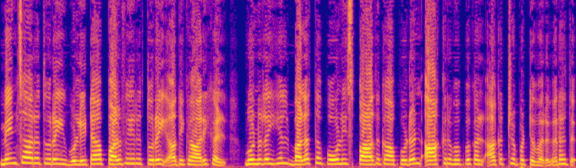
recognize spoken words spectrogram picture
மின்சாரத்துறை உள்ளிட்ட பல்வேறு துறை அதிகாரிகள் முன்னிலையில் பலத்த போலீஸ் பாதுகாப்புடன் ஆக்கிரமிப்புகள் அகற்றப்பட்டு வருகிறது.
